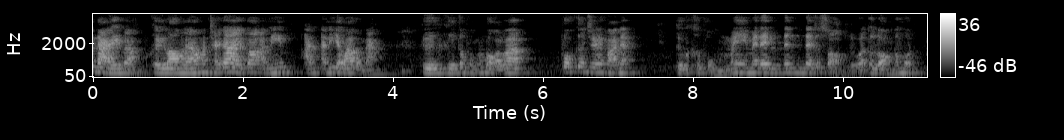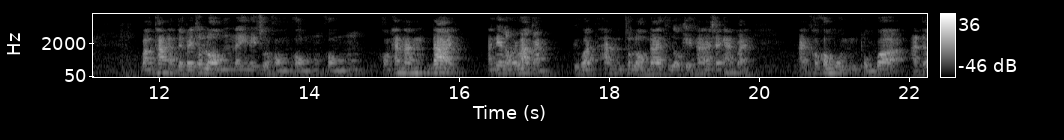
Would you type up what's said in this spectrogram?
นใดแบบเคยลองแล้วมันใช้ได้ก็อันนี้อันอันนี้อย่าว่าผมนะคือคือต้องผมต้องบอกกันว่าพวกเครื่องใช้ไฟฟ้าเนี่ยคือคือผมไม่ไม่ได้ได้ได้ทดสอบหรือว่าทดลองทั้งหมด บางท่านอาจจะไปทดลองในในส่วนของของของของท่านนั้นได้ อันนี้เราไม่ว่ากัน ถือว่าท่านทดลองได้คือโอเคท่านใช้งานไปอาจเขาข้อมูลผมก็อาจจะ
